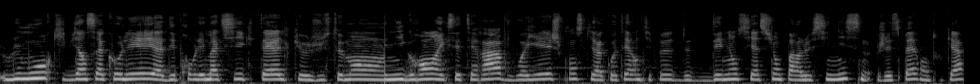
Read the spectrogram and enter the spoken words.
l'humour qui vient s'accoler à des problématiques telles que justement les migrants, etc. Vous voyez, je pense qu'il y a un côté un petit peu de dénonciation par le cynisme, j'espère en tout cas.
